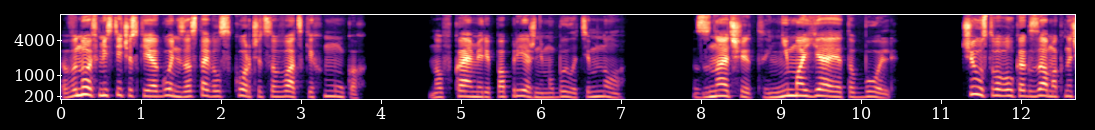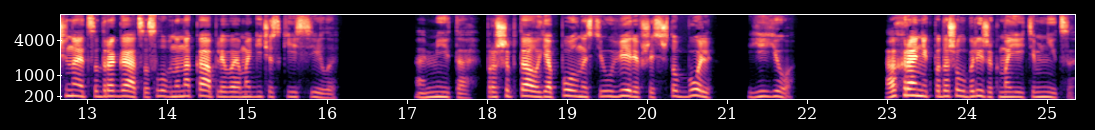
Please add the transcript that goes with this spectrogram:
Вновь мистический огонь заставил скорчиться в адских муках. Но в камере по-прежнему было темно. Значит, не моя эта боль. Чувствовал, как замок начинает содрогаться, словно накапливая магические силы. «Амита», — прошептал я, полностью уверившись, что боль — ее. Охранник подошел ближе к моей темнице.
